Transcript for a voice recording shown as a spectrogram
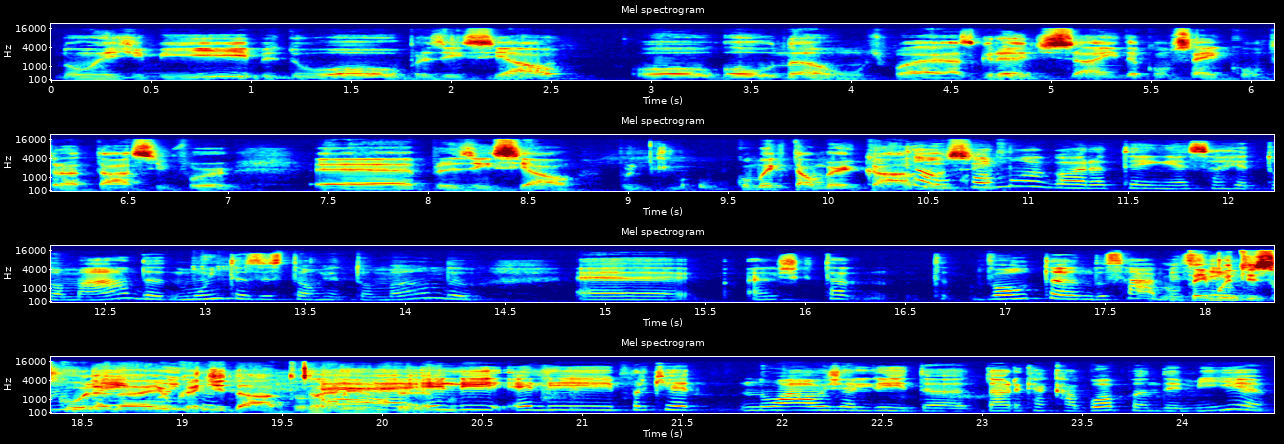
num regime híbrido ou presencial Ou, ou não? Tipo, as grandes ainda conseguem contratar se for é, presencial. Porque, como é que tá o mercado? Então, assim? como agora tem essa retomada, muitas estão retomando, é, acho que tá voltando, sabe? Não tem Assim, muita escolha tem o muito- candidato, Tá né? meio É, ele, ele. Porque no auge ali da, da hora que acabou a pandemia,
